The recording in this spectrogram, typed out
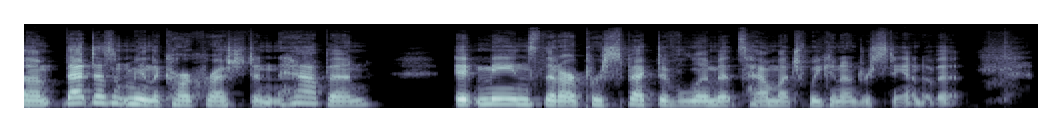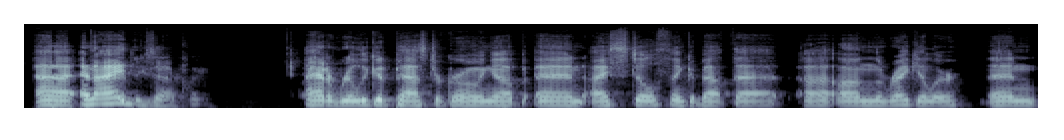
Um, that doesn't mean the car crash didn't happen. It means that our perspective limits how much we can understand of it. Uh, and I exactly. I had a really good pastor growing up, and I still think about that uh, on the regular and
